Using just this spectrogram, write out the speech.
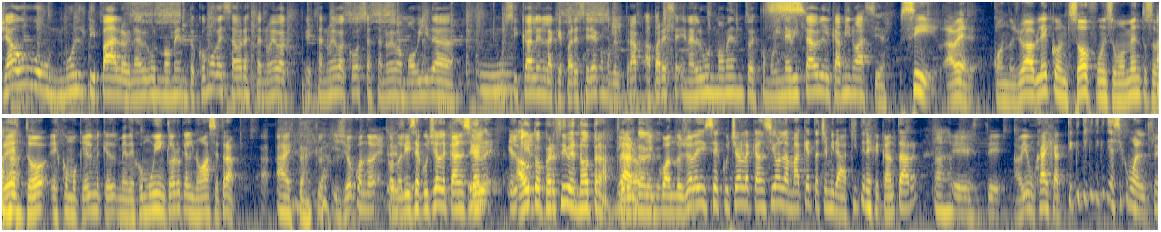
ya hubo un multipalo en algún momento? ¿Cómo ves ahora esta nueva esta nueva cosa, esta nueva movida musical en la que parecería como que el trap aparece en algún momento es como inevitable el camino hacia? Sí, a ver, cuando yo hablé con Sofu en su momento sobre Ajá. esto, es como que él me, quedó- me dejó muy en claro que él no hace trap. Ah, Ahí está, claro. Y yo cuando, cuando le hice escuchar la canción... Él él- él- autopercibe no trap. Claro, y cuando yo le hice escuchar la canción, la maqueta, che, mira, aquí tienes que cantar. Ajá. Este, había un hi-hat, tiqui, tiqui, tiqui, así como el, Sí.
